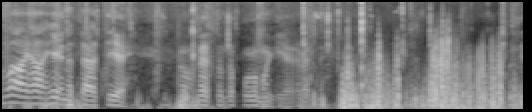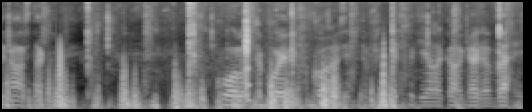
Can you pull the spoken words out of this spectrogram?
Se vaan ihan hieno tää tie. Nousee tuolta siinä on sitä kuollutta koivikkoa ja sitten tästäkin alkaa käydä vähin.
